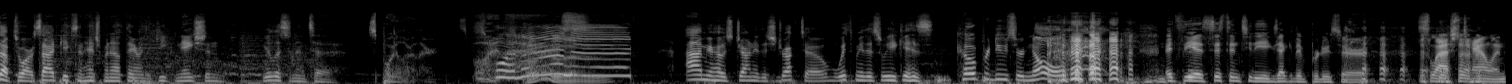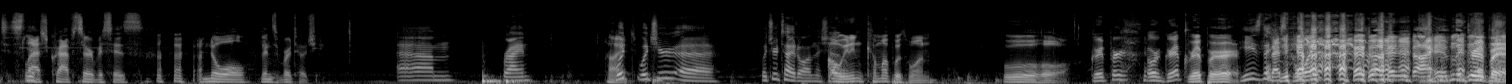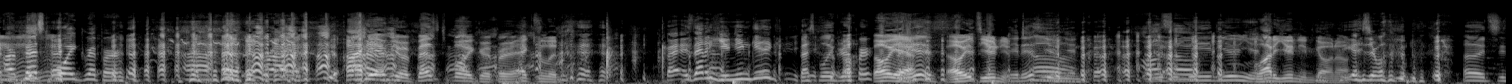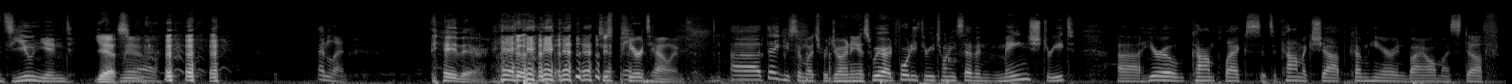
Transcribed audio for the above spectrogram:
What's up to our sidekicks and henchmen out there in the Geek Nation? You're listening to Spoiler Alert. Spoiler, Alert. I'm your host, Johnny Destructo. With me this week is co producer Noel. It's the assistant to the executive producer slash talent slash craft services, Noel Vincent Bertocci. um, Brian, Hi. what, what's, your, uh, what's your title on the show? Oh, we didn't come up with one. Ooh. Gripper or grip? Gripper. He's the Best boy. I, I am the gripper. our best boy gripper. I am your best boy gripper. Excellent. Is that a union gig? Best boy gripper? Oh, oh yeah. It is. Oh, it's union. It is oh. union. Also, Indeed, union. A lot of union going on. You guys are welcome. Oh, it's it's unioned. Yes. Yeah. and Len. Hey there. Just pure talent. Uh, thank you so much for joining us. We are at 4327 Main Street, uh, Hero Complex. It's a comic shop. Come here and buy all my stuff.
